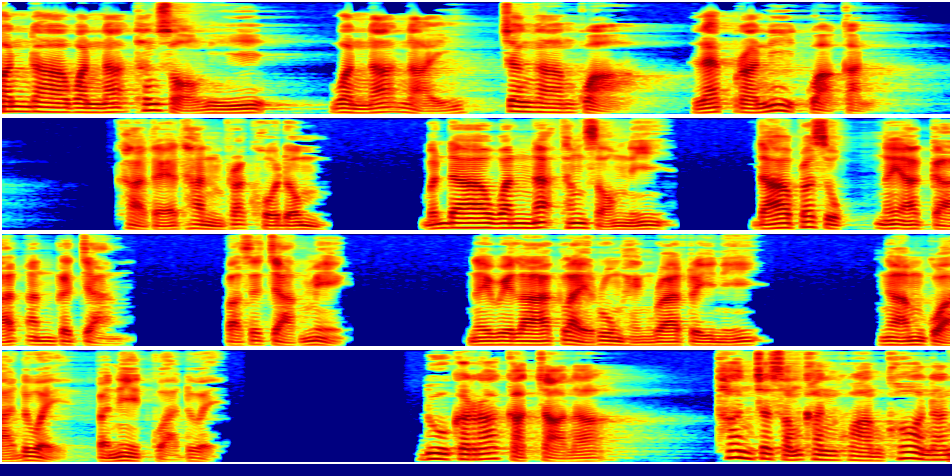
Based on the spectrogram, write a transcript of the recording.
บรรดาวันณะทั้งสองนี้ วันณะไหนจะงามกว่า และประณีตกว่ากัน ข้าแต่ท่านพระโคดม บรรดาวันณะทั้งสองนี้ ดาวพระศุกร์ ในอากาศอันกระจ่าง ปราศจากเมฆในเวลาใกล้รุ่งแห่งราตรีนี้ งามกว่าด้วยประณีตกว่าด้วย ดูกระกัจจานะ ท่านจะสำคัญความข้อนั้น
